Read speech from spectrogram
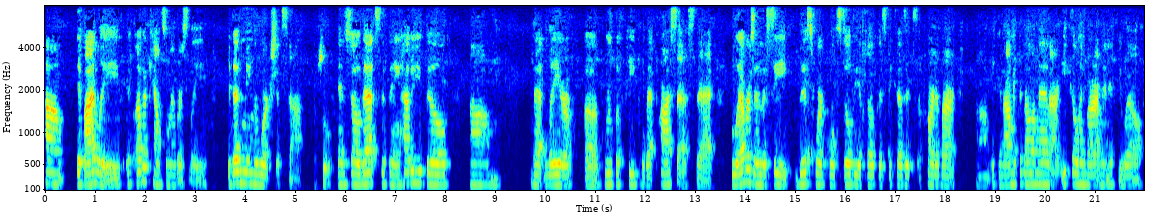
um, if I leave, if other council members leave, it doesn't mean the work should stop. Absolutely. And so that's the thing. How do you build um, that layer, uh, group of people, that process that whoever's in the seat, this work will still be a focus because it's a part of our um, economic development, our eco environment, if you will.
